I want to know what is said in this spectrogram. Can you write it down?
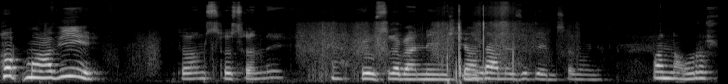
Hop mavi. Tamam sıra sende. Yok sıra bendeymiş ya. Tamam özür dilerim sen oyna. Bana orası.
